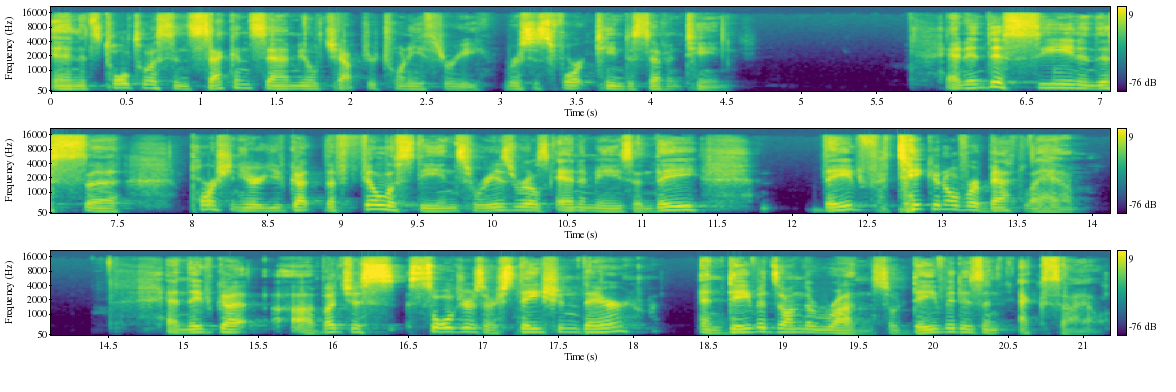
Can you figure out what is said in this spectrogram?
and it's told to us in 2 Samuel chapter 23, verses 14 to 17. And in this scene, in this uh, portion here, you've got the Philistines, who are Israel's enemies, and they they've taken over Bethlehem and they've got a bunch of soldiers are stationed there and david's on the run. So david is an exile.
